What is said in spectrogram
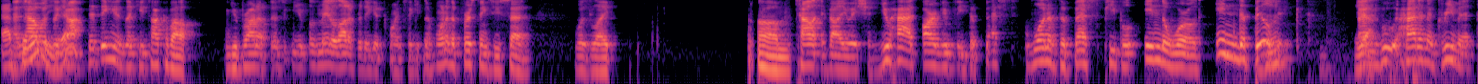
Absolutely. And that was the yeah. guy. The thing is, like you talk about, you brought up this. You made a lot of really good points. Like one of the first things you said was like um talent evaluation you had arguably the best one of the best people in the world in the building mm-hmm yeah. and who had an agreement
